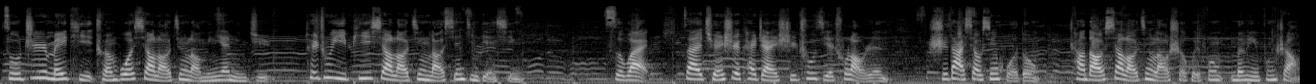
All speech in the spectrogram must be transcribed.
组织媒体传播孝老敬老名言名句，推出一批孝老敬老先进典型。此外，在全市开展十出杰出老人、十大孝心活动，倡导孝老敬老社会风文明风尚。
